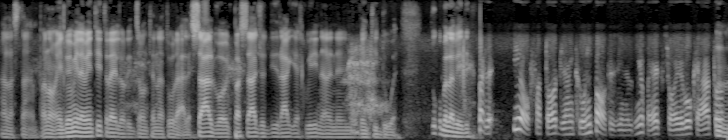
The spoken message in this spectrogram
alla stampa. No? Il 2023 è l'orizzonte naturale, salvo il passaggio di Draghi al Quirinale nel 2022. Tu come la vedi? Guarda, io ho fatto oggi anche un'ipotesi nel mio pezzo, ho evocato mm.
